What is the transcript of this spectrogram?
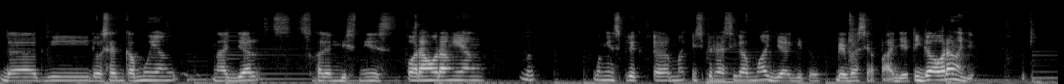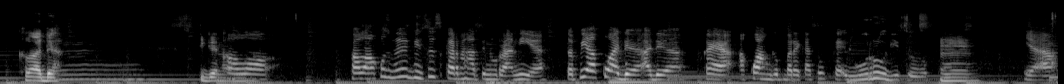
dari dosen kamu yang ngajar sekalian bisnis. Orang-orang yang eh, menginspirasi kamu aja gitu. Bebas siapa aja. Tiga orang aja. Kalau ada Hmm, tiga nama. Kalau kalau aku sebenarnya bisnis karena hati nurani ya. Tapi aku ada ada kayak aku anggap mereka tuh kayak guru gitu. Hmm, Ya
